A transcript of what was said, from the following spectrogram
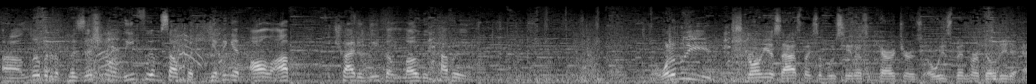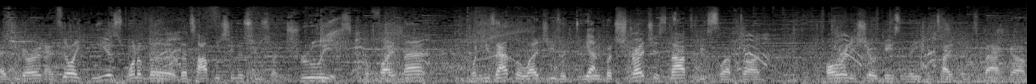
a little bit of a positional lead for himself, but giving it all up to try to lead the low recovery. One of the strongest aspects of Lucina as a character has always been her ability to edge guard. And I feel like he is one of the, the top Lucinas who's like truly exemplified that. When he's at the ledge, he's a dude, Yeah. but Stretch is not to be slept on. Already showcasing that he can tie things back up.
